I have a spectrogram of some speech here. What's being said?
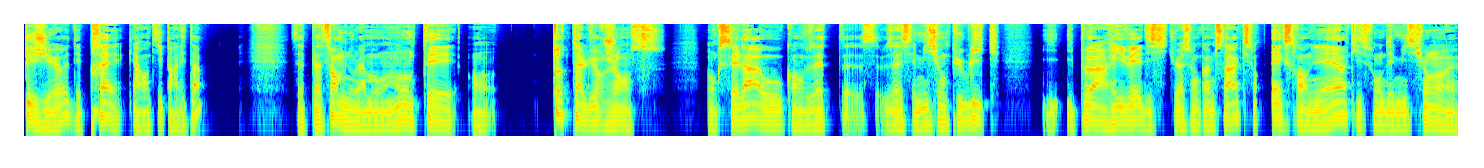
PGE, des prêts garantis par l'État. Cette plateforme, nous l'avons montée en totale urgence. Donc c'est là où, quand vous, êtes, vous avez ces missions publiques, il, peut arriver des situations comme ça qui sont extraordinaires, qui sont des missions euh,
